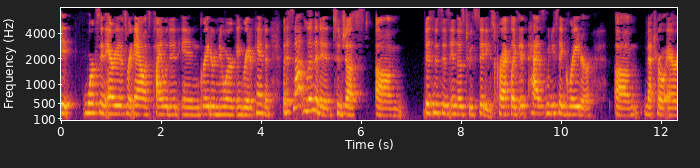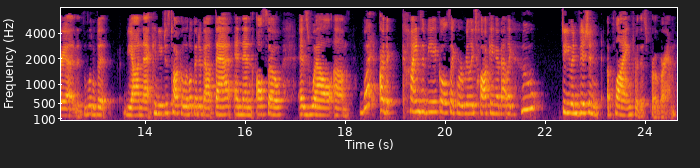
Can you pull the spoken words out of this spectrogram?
it works in areas right now. It's piloted in Greater Newark and Greater Camden, but it's not limited to just um, businesses in those two cities, correct? Like it has, when you say greater um, metro area, it's a little bit beyond that. Can you just talk a little bit about that? And then also as well, um, what are the kinds of vehicles like we're really talking about? Like who do you envision applying for this program?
